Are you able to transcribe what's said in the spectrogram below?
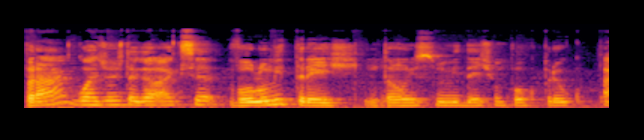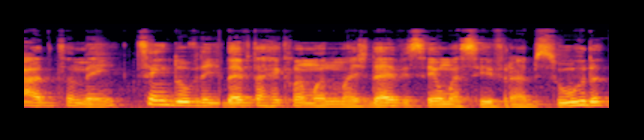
pra Guardiões da Galáxia Volume 3. Então isso me deixa um pouco preocupado também. Sem dúvida, ele deve estar reclamando, mas deve ser uma cifra absurda.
